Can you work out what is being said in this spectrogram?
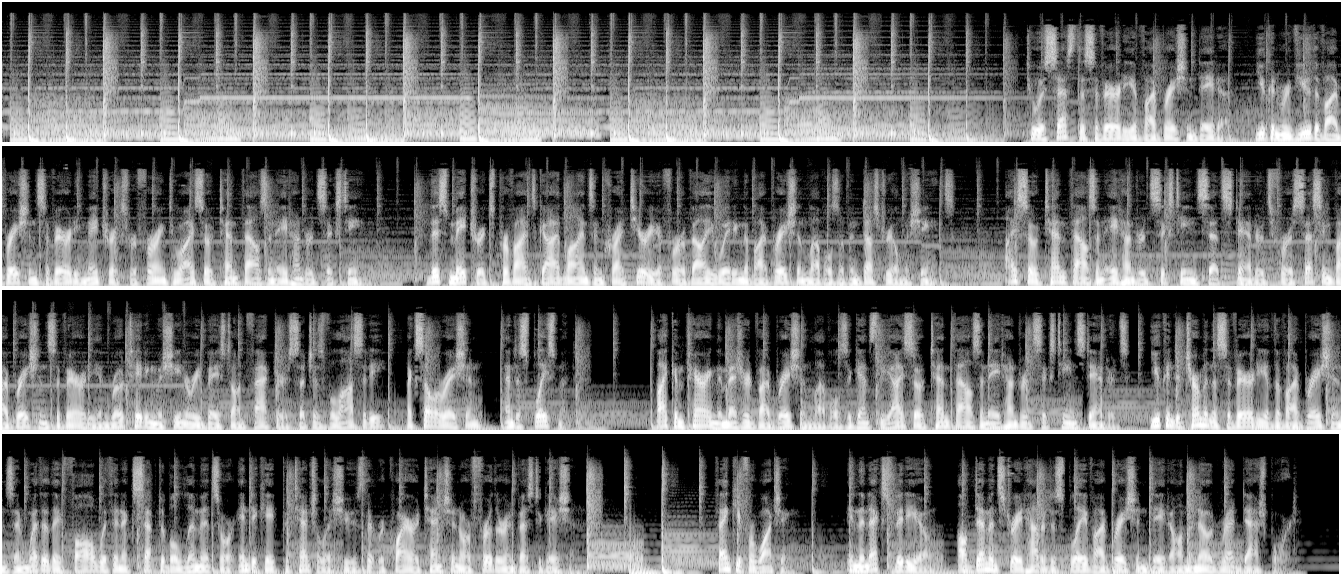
To assess the severity of vibration data, you can review the vibration severity matrix referring to ISO 10816. This matrix provides guidelines and criteria for evaluating the vibration levels of industrial machines. ISO 10816 sets standards for assessing vibration severity in rotating machinery based on factors such as velocity, acceleration, and displacement. By comparing the measured vibration levels against the ISO 10816 standards, you can determine the severity of the vibrations and whether they fall within acceptable limits or indicate potential issues that require attention or further investigation. Thank you for watching. In the next video, I'll demonstrate how to display vibration data on the Node-RED dashboard.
